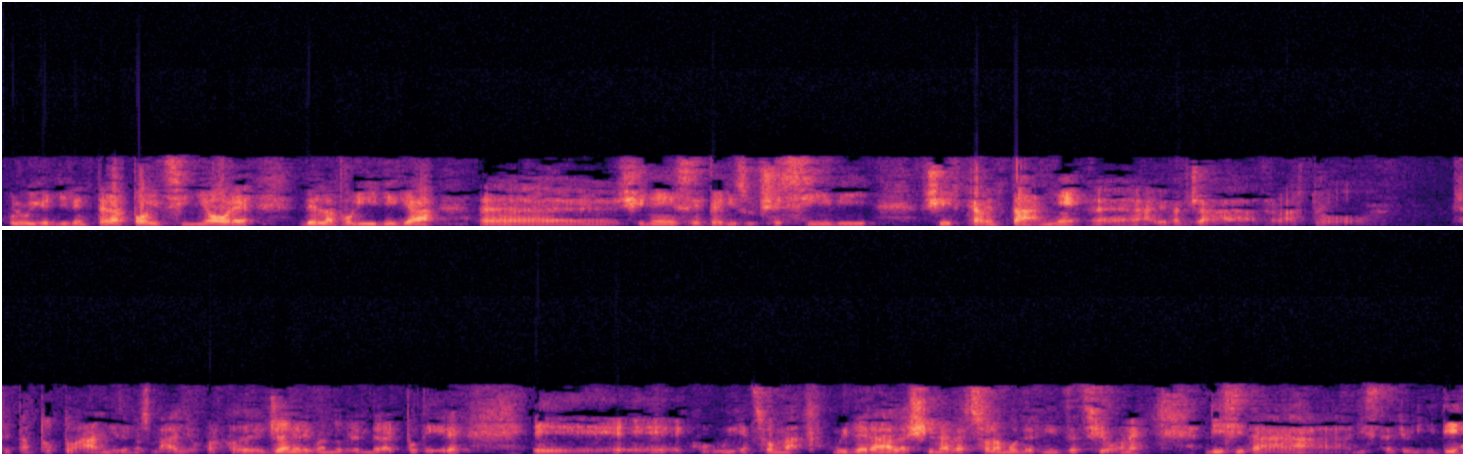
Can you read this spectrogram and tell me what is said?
colui che diventerà poi il signore della politica eh, cinese per i successivi circa 20 anni, eh, aveva già tra l'altro 78 anni se non sbaglio, qualcosa del genere quando prenderà il potere, e, e colui che insomma guiderà la Cina verso la modernizzazione, visita gli Stati Uniti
